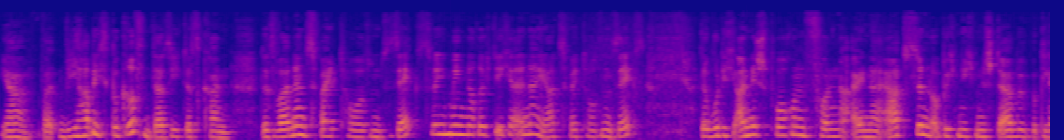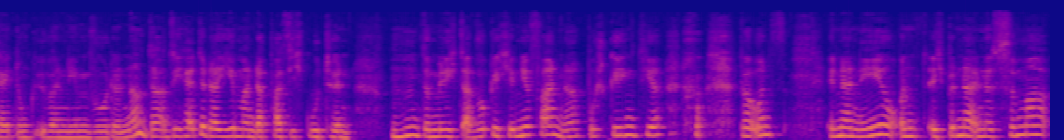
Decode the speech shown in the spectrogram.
ja, wie habe ich es begriffen, dass ich das kann? Das war dann 2006, wenn ich mich noch richtig erinnere, ja, 2006. Da wurde ich angesprochen von einer Ärztin, ob ich nicht eine Sterbebegleitung übernehmen würde. Ne? Da, sie hätte da jemanden, da passe ich gut hin. Mhm, dann bin ich da wirklich hingefahren, ne? Buschgegend hier bei uns in der Nähe und ich bin da in das Zimmer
